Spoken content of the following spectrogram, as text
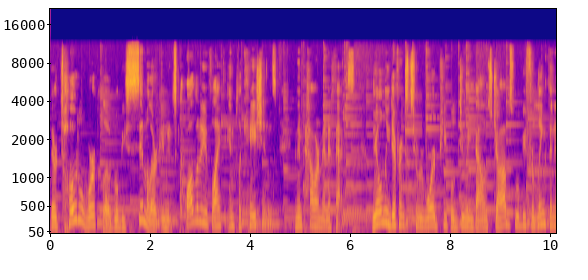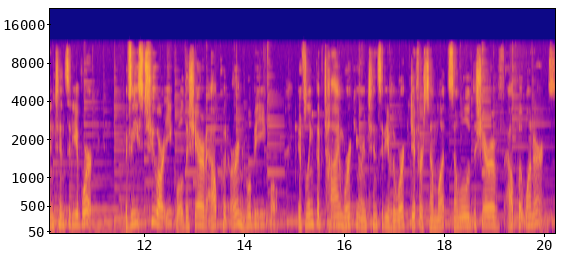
their total workload will be similar in its quality of life implications and empowerment effects. The only difference to reward people doing balanced jobs will be for length and intensity of work. If these two are equal, the share of output earned will be equal. If length of time working or intensity of the work differ somewhat, so will the share of output one earns.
